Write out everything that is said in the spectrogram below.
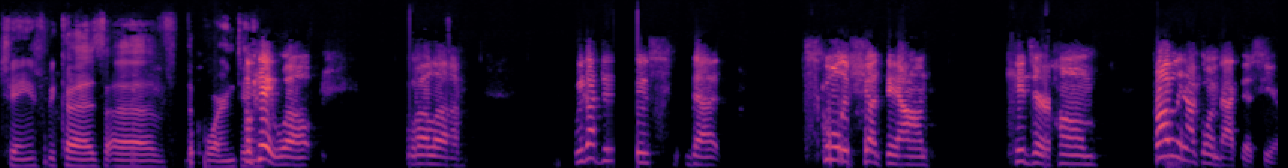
changed because of the quarantine? Okay, well, well, uh, we got the news that school is shut down. Kids are home. Probably not going back this year.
